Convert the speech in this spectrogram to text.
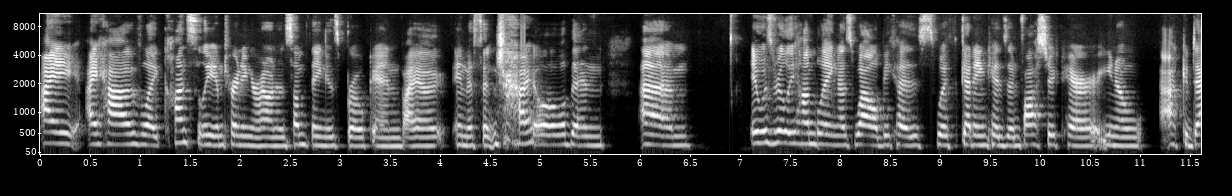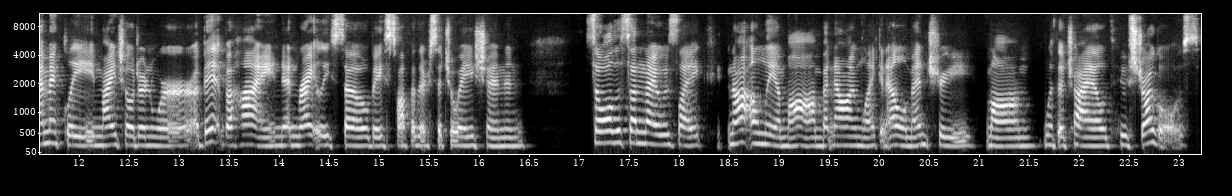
I I have like constantly I'm turning around and something is broken by a innocent child, and um, it was really humbling as well because with getting kids in foster care, you know, academically, my children were a bit behind and rightly so based off of their situation. And so all of a sudden I was like, not only a mom, but now I'm like an elementary mom with a child who struggles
